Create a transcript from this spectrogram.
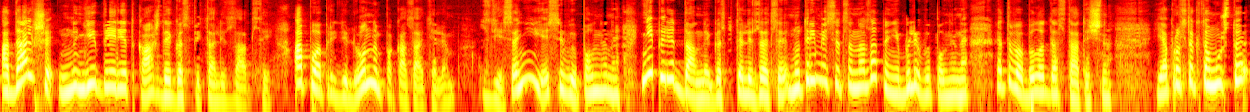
а дальше не перед каждой госпитализацией, а по определенным показателям. Здесь они есть и выполнены. Не перед данной госпитализации. Но три месяца назад они были выполнены. Этого было достаточно. Я просто к тому, что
